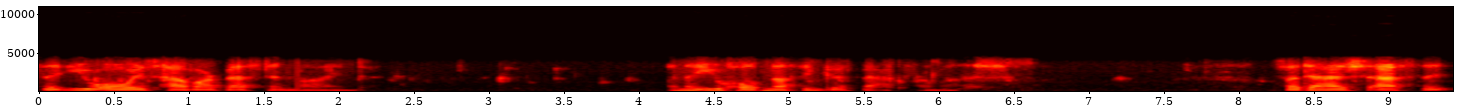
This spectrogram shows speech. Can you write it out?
that you always have our best in mind, and that you hold nothing good back from us. So, Dad, I just ask that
